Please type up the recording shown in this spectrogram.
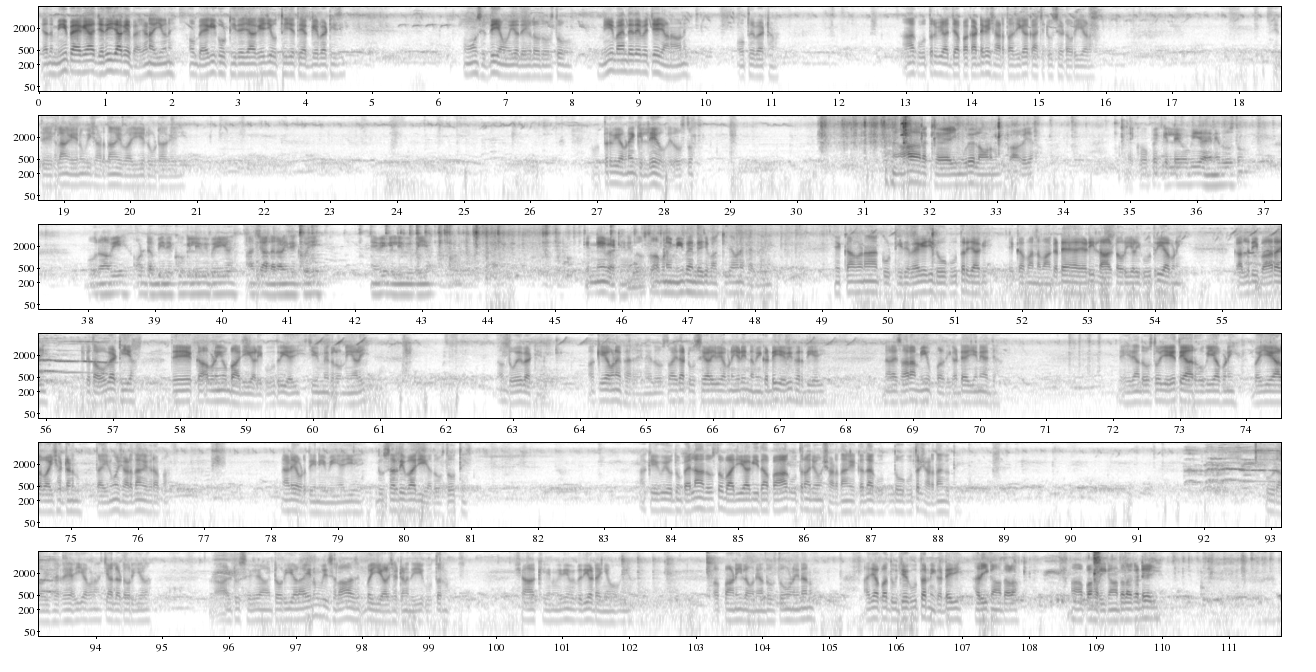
ਜਦ ਮੀਂਹ ਪੈ ਗਿਆ, ਜਦੀ ਜਾ ਕੇ ਬਹਿ ਜਾਣਾ ਜੀ ਉਹਨੇ। ਉਹ ਬਹਿ ਗਈ ਕੋਠੀ ਤੇ ਜਾ ਕੇ ਜੀ, ਉੱਥੇ ਜਿੱਥੇ ਅੱਗੇ ਬੈਠੀ ਸੀ। ਉਹ ਸਿੱਧੀ ਆਉਂਦੀ ਆ, ਦੇਖ ਲਓ ਦੋਸਤੋ। ਮੀਂਹ ਪੈਂਦੇ ਦੇ ਵਿੱਚ ਹੀ ਜਾਣਾ ਉਹਨੇ, ਉੱਥੇ ਬੈਠਣ। ਆਹ ਕੂਤਰ ਵੀ ਅੱਜ ਆਪਾਂ ਕੱਢ ਕੇ ਛੱਡਤਾ ਸੀਗਾ, ਕੱਚ ਟੂਸੇ ਟੋਰੀ ਵਾਲਾ। ਇਹ ਦੇਖ ਲਾਂਗੇ, ਇਹਨੂੰ ਵੀ ਛੱਡ ਦਾਂਗੇ ਬਾਜੀ, ਇਹ ਲੋਟ ਆ ਗਿਆ ਜੀ। ਕਬੂਤਰ ਵੀ ਆਪਣੇ ਗਿੱਲੇ ਹੋ ਗਏ ਦੋਸਤੋ। ਆ ਰੱਖਿਆ ਹੋਇਆ ਜੀ ਮੂਰੇ ਲਾਉਣ ਨੂੰ, ਕਾਗਜ਼। ਦੇਖੋ ਪੇ ਗਿੱਲੇ ਹੋ ਵੀ ਆਏ ਨੇ ਦੋਸਤੋ। ਪੂਰਾ ਵੀ ਔਰ ਡੱਬੀ ਦੇਖੋ ਗਿੱਲੀ ਵੀ ਪਈ ਆ ਆ ਝਾਲਰ ਵਾਲੀ ਦੇਖੋ ਜੀ, ਇਹ ਵੀ ਗਿੱਲੀ ਵੀ ਪਈ ਆ। ਕਿੰਨੇ ਬੈਠੇ ਨੇ ਦੋਸਤੋ? ਆਪਣੇ ਮੀਂਹ ਪੈਂਦੇ ਚ ਬਾਕੀ ਤਾਂ ਆਪਣੇ ਫਿਰਦੇ ਨੇ। ਇੱਕ ਆਪਣਾ ਕੋਠੀ ਤੇ ਬਹਿ ਗਏ ਜੀ, ਦੋ ਕਬੂਤਰ ਜਾ ਕੇ। ਇੱਕ ਆਪਾਂ ਨਵਾਂ ਕੱਢਿਆ ਹੈ ਜਿਹੜੀ ਲਾਲ ਟੋਰੀ ਵਾਲੀ ਕਬੂਤਰੀ ਆ ਆਪਣੀ। ਕੱਲ ਦੀ ਬਾਹਰ ਆ ਜੀ। ਇੱਕ ਤਾਂ ਉਹ ਬੈਠੀ ਆ ਤੇ ਇੱਕ ਆਪਣੀ ਉਹ ਬਾਜੀ ਵਾਲੀ ਕਬੂਤਰੀ ਆ ਜੀ, ਚੀਮੇ ਕਲੋਨੀ ਵਾਲੀ। ਉਹ ਦੋਏ ਬੈਠੇ ਨੇ। ਬਾਕੀ ਆਪਣੇ ਫਿਰ ਰਹੇ ਨੇ ਦੋਸਤੋ। ਅੱਜ ਤਾਂ ਟੂਸੇ ਵਾਲੀ ਵੀ ਆਪਣੀ ਜਿਹੜੀ ਨਵੀਂ ਕੱਢੀ, ਇਹ ਵੀ ਫਿਰਦੀ ਆ ਜੀ। ਨਾਲੇ ਸਾਰਾ ਮੀਂਹ ਉੱਪਰ ਦੀ ਕੱਢਿਆ ਜੀ ਇਹਨੇ ਅੱਜ। ਦੇਖਦੇ ਆ ਦੋਸਤੋ, ਜੇ ਇਹ ਤਿਆਰ ਹੋ ਗਈ ਆਪਣੀ, ਬਈ ਇਹ ਆਲਵਾਈ ਛੱਡਣ ਨੂੰ, ਤਾਂ ਇਹਨੂੰ ਛੱਡ ਦਾਂਗੇ ਫਿਰ ਆਪਾਂ। ਨਾਲੇ ਉੜਦੀ ਨੀਵੀਂ ਆ ਜੀ ਇਹ, ਦੂਸਰ ਦੀ ਬਾਜੀ ਆ ਦੋਸਤੋ ਉੱਥੇ। ਆ ਕੀ ਕੋਈ ਉਦੋਂ ਪਹਿਲਾਂ ਦੋਸਤੋ ਬਾਜੀ ਆ ਗਈ ਤਾਂ ਆਪਾਂ ਆ ਕੂਤਰਾਂ ਚੋਂ ਛੱਡ ਦਾਂਗੇ, ਇੱਕ ਅੱਧਾ ਦੋ ਕੂਤਰ ਛੱਡ ਦਾਂਗੇ ਉੱਥੇ। ਪੂਰਾ ਵੀ ਫਿਰ ਰਿਹਾ ਜੀ ਆਪਣਾ, ਚੱਲ ਟੋਰੀ ਵਾਲਾ। ਲਾਲ ਟੁੱਸੇ ਆ ਟੋਰੀ ਵਾਲਾ, ਇਹਨੂੰ ਵੀ ਸਲਾਹ ਬਈ ਵਾਲ ਛੱਡਣ ਦੀ ਜੀ ਕੂਤਰ ਨੂੰ। ਸ਼ਾਖੇ ਨੂੰ ਇਹਦੀਆਂ ਵੀ ਵਧੀਆ ਡਾਈਆਂ ਹੋ ਗਈਆਂ। ਆ ਪਾਣੀ ਲਾਉਂਦੇ ਆ ਦੋਸਤੋ ਹੁਣ ਇਹਨਾਂ ਨੂੰ। ਅਜੇ ਆਪਾਂ ਦੂਜੇ ਕਬੂਤਰ ਨਹੀਂ ਕੱਢੇ ਜੀ ਹਰੀਕਾਂਤ ਵਾਲਾ। ਹਾਂ, ਆਪਾਂ ਹਰੀਕਾਂਤ ਵਾਲਾ ਕੱਢਿਆ ਜੀ।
